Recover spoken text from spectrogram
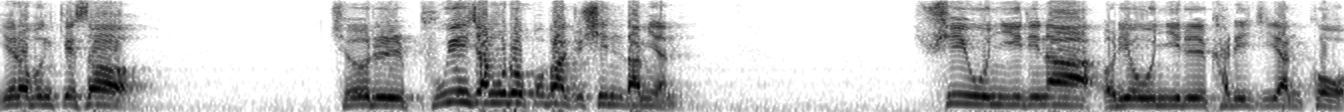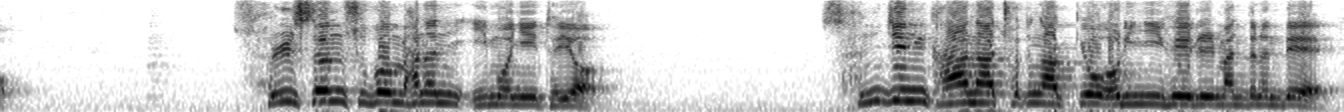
여러분께서 저를 부회장으로 뽑아주신다면 쉬운 일이나 어려운 일을 가리지 않고 솔선수범하는 임원이 되어 선진 가나 초등학교 어린이회를 만드는데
